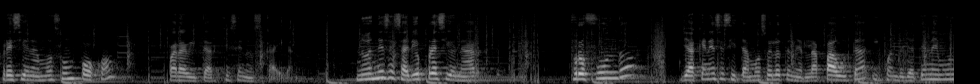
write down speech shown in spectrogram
Presionamos un poco para evitar que se nos caigan. No es necesario presionar profundo, ya que necesitamos solo tener la pauta y cuando ya, tenemos,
